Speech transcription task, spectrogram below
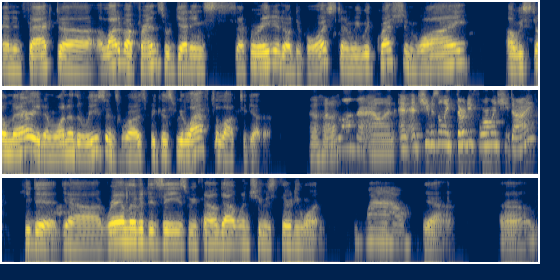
And in fact, uh, a lot of our friends were getting separated or divorced, and we would question why are we still married? And one of the reasons was because we laughed a lot together. Uh-huh. I love that, Allen. And and she was only 34 when she died. She did, yeah. Rare liver disease. We found out when she was 31. Wow. Yeah. Um,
